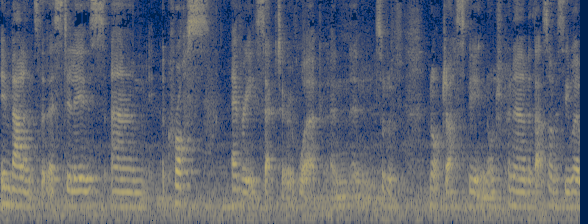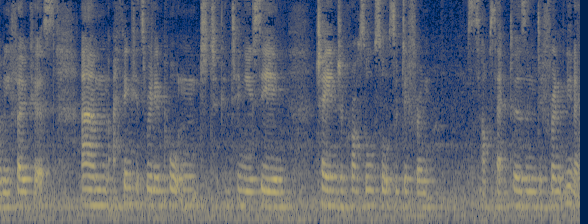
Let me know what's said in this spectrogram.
imbalance that there still is um, across every sector of work, and, and sort of not just being an entrepreneur, but that's obviously where we focus. Um, I think it's really important to continue seeing change across all sorts of different subsectors and different, you know,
